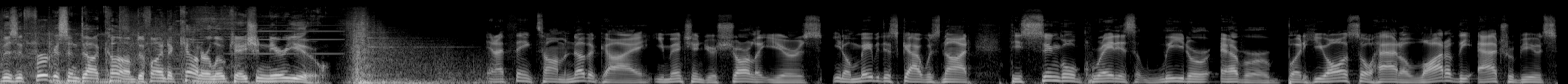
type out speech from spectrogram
Visit Ferguson.com to find a counter location near you. And I think, Tom, another guy, you mentioned your Charlotte years. You know, maybe this guy was not the single greatest leader ever, but he also had a lot of the attributes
